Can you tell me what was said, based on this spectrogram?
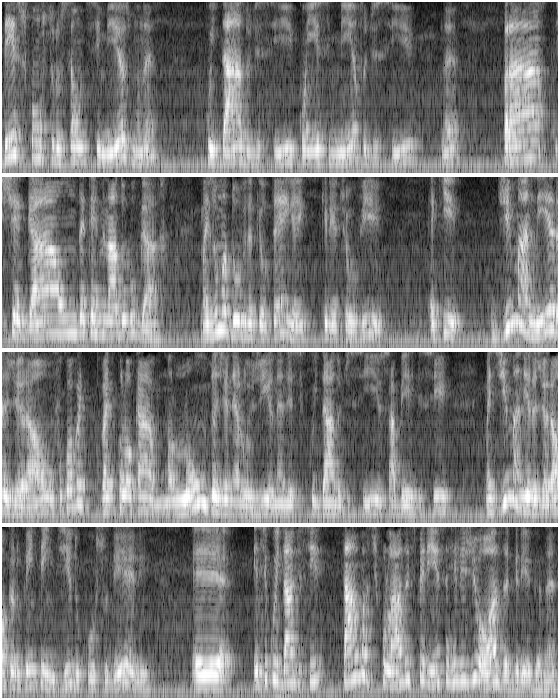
desconstrução de si mesmo, né? Cuidado de si, conhecimento de si, né? Para chegar a um determinado lugar. Mas uma dúvida que eu tenho, aí queria te ouvir, é que de maneira geral, o Foucault vai, vai colocar uma longa genealogia né, nesse cuidado de si, o saber de si, mas de maneira geral, pelo que eu entendi do curso dele, é, esse cuidado de si estava articulado à experiência religiosa grega, né?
